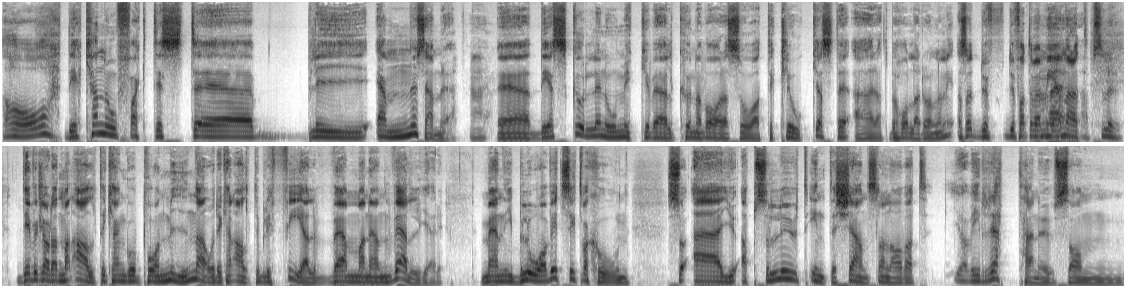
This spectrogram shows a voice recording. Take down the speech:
ja det kan nog faktiskt eh, bli ännu sämre. Eh, det skulle nog mycket väl kunna vara så att det klokaste är att behålla Roland Nilsson. Alltså, du, du fattar vad jag Nej, menar? Att absolut. det är väl klart att man alltid kan gå på en mina och det kan alltid bli fel vem man än väljer. Men i Blåvitts situation så är ju absolut inte känslan av att gör vi rätt här nu som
